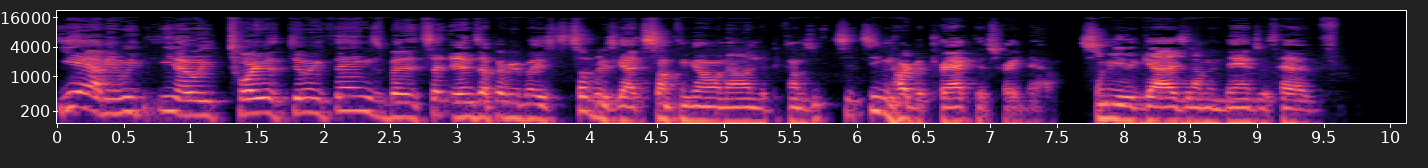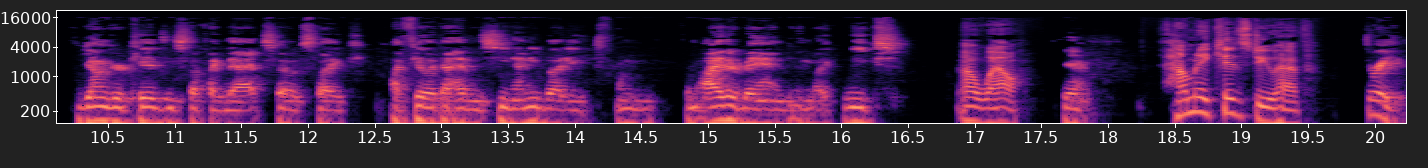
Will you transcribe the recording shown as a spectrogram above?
Yeah, I mean, we you know we toy with doing things, but it's, it ends up everybody's somebody's got something going on It becomes it's, it's even hard to practice right now. So many of the guys that I'm in bands with have younger kids and stuff like that, so it's like I feel like I haven't seen anybody from from either band in like weeks. Oh wow! Yeah. How many kids do you have? Three.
